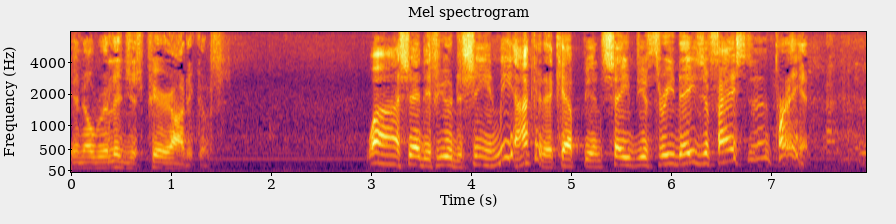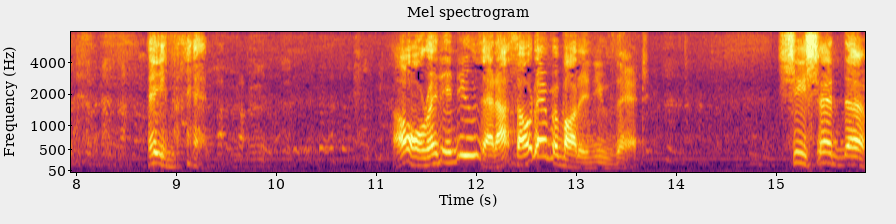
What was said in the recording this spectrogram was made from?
you know, religious periodicals. Well, I said, if you had seen me, I could have kept you and saved you three days of fasting and praying. Amen. I already knew that. I thought everybody knew that. She said, uh,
